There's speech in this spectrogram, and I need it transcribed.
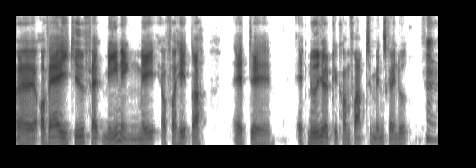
Øh, og hvad er i givet fald meningen med at forhindre, at, øh, at nødhjælp kan komme frem til mennesker i nød? Hmm.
